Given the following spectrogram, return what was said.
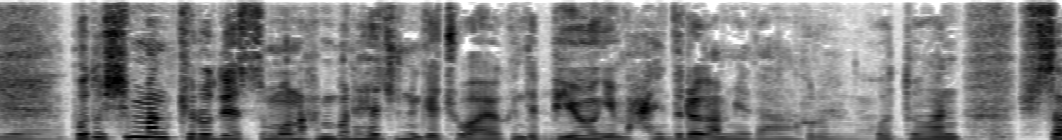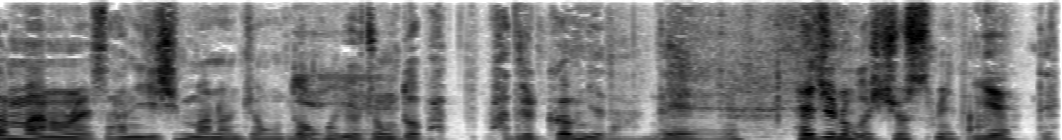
예. 보통 10만 킬로 됐으면 한 번 해 주는 게 좋아요. 근데 비용이 많이 들어갑니다. 그렇네요. 보통 한 13만 원에서 한 20만 원 정도 예, 예. 요 정도 받, 받을 겁니다. 네. 네. 해 주는 것이 좋습니다. 예. 네.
